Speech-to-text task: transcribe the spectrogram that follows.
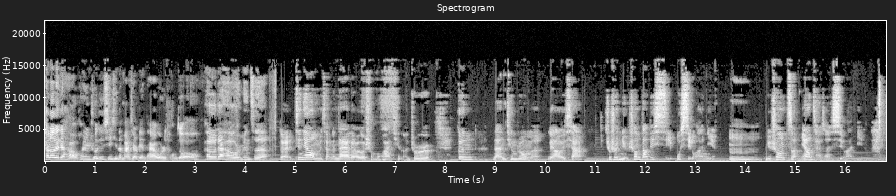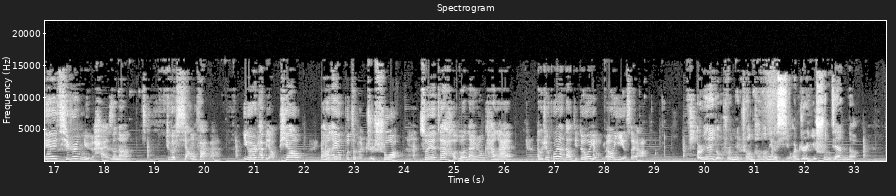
Hello，大家好，欢迎收听信息的马小电台，我是童总。Hello，大家好，我是明姿。对，今天我们想跟大家聊一个什么话题呢？就是跟男听众们聊一下，就是女生到底喜不喜欢你？嗯，女生怎么样才算喜欢你？因为其实女孩子呢，这个想法吧，一个是她比较飘，然后她又不怎么直说，所以在好多男生看来，哎，我这姑娘到底对我有没有意思呀？而且有时候女生可能那个喜欢只是一瞬间的，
